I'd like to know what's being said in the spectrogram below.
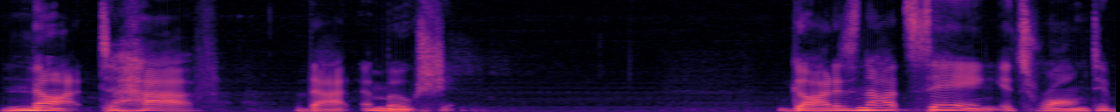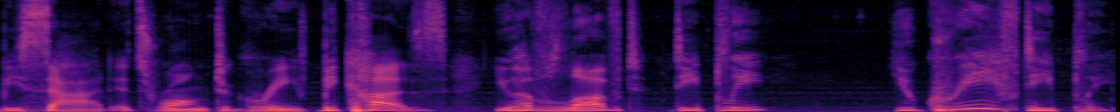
not to have that emotion. God is not saying it's wrong to be sad, it's wrong to grieve. Because you have loved deeply, you grieve deeply.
